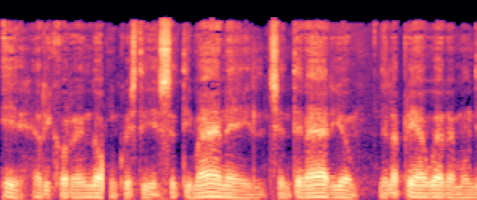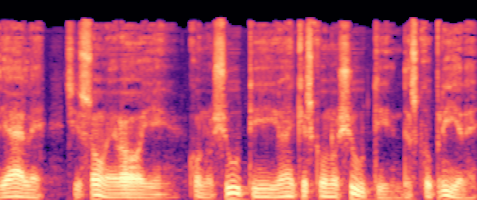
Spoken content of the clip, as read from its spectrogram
e ricorrendo in queste settimane il centenario della prima guerra mondiale, ci sono eroi conosciuti o anche sconosciuti da scoprire.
